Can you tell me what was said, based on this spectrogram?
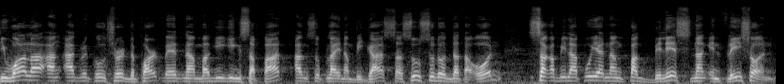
Tiwala ang Agriculture Department na magiging sapat ang supply ng bigas sa susunod na taon sa kabila po yan ng pagbilis ng inflation.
